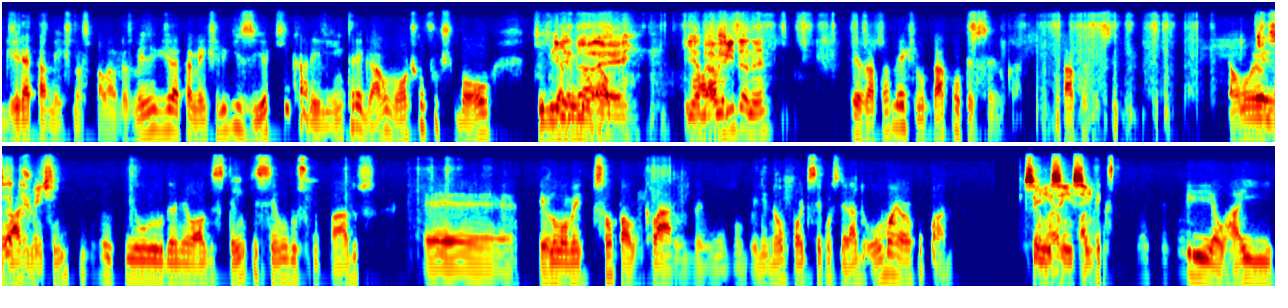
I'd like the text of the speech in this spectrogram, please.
diretamente nas palavras, mas indiretamente ele dizia que, cara, ele ia entregar um ótimo futebol, que ele, ele ia, melhorar. Dar, é, ia dar vida, né? Exatamente, não tá acontecendo, cara. Não tá acontecendo. Então eu, eu acho sim que o Daniel Alves tem que ser um dos culpados é, pelo momento de São Paulo. Claro, né, ele não pode ser considerado o maior culpado. Sim, sim, sim. Tem que ser a diretoria, o Raí,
